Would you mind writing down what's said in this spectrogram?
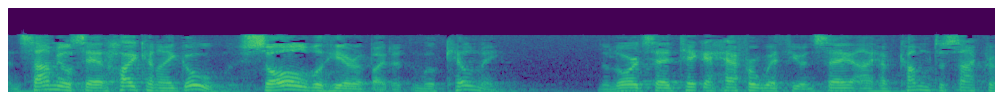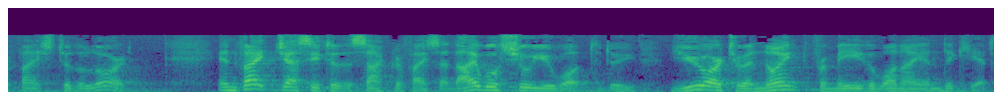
And Samuel said, How can I go? Saul will hear about it and will kill me. The Lord said, Take a heifer with you and say, I have come to sacrifice to the Lord. Invite Jesse to the sacrifice, and I will show you what to do. You are to anoint for me the one I indicate.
